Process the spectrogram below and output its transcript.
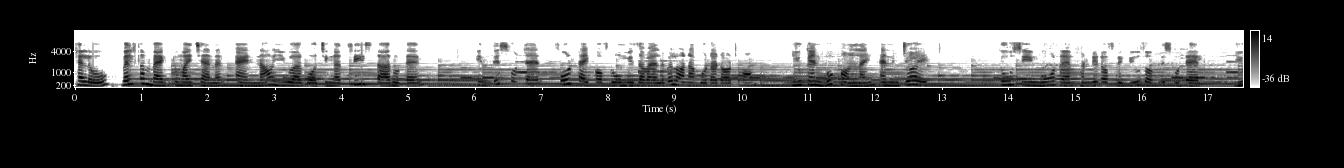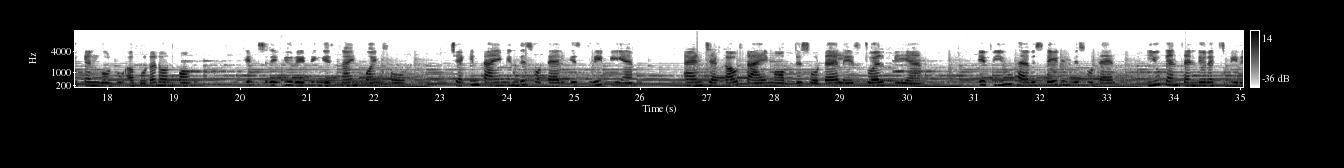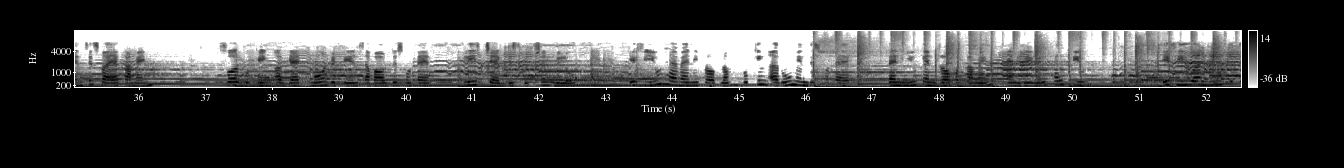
Hello, welcome back to my channel and now you are watching a 3 star hotel. In this hotel, 4 type of room is available on agoda.com. You can book online and enjoy it. To see more than 100 of reviews of this hotel, you can go to agoda.com. Its review rating is 9.4. Check-in time in this hotel is 3 pm and checkout time of this hotel is 12 pm. If you have stayed in this hotel, you can send your experiences via comment. For booking or get more details about this hotel, please check description below. If you have any problem booking a room in this hotel, then you can drop a comment and we will help you. If you are new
